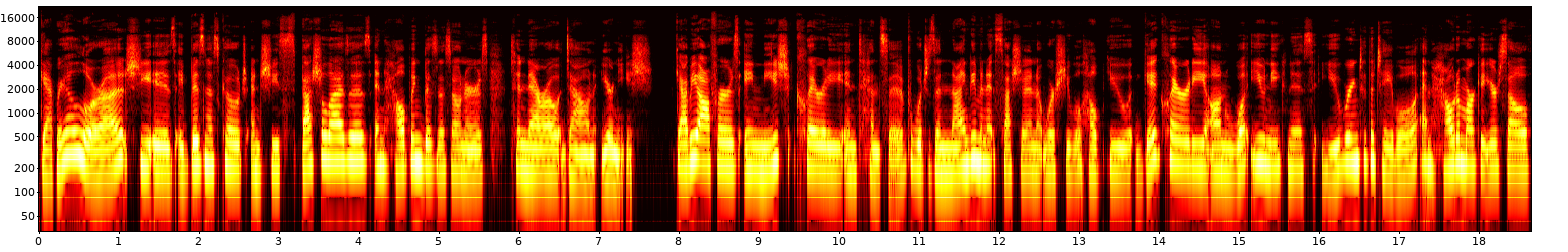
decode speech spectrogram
Gabrielle Laura. She is a business coach and she specializes in helping business owners to narrow down your niche. Gabby offers a niche clarity intensive, which is a 90 minute session where she will help you get clarity on what uniqueness you bring to the table and how to market yourself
